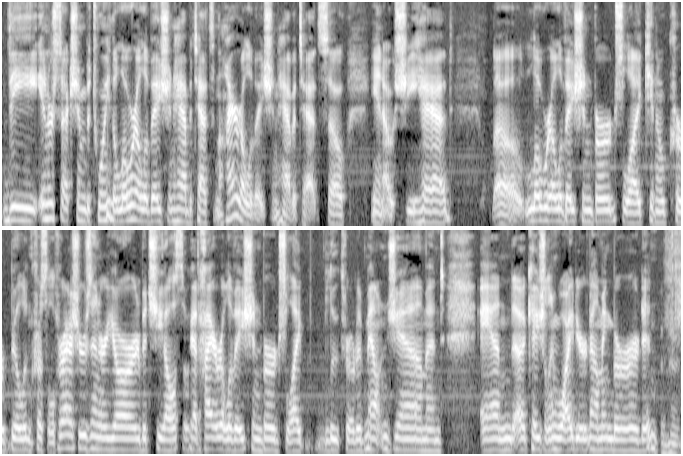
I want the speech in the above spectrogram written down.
the intersection between the lower elevation habitats and the higher elevation habitats. So you know she had. Uh, lower elevation birds like you know curve-billed and Crissal thrashers in her yard, but she also had higher elevation birds like blue-throated mountain gem and and occasionally white-eared hummingbird and Mhm.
